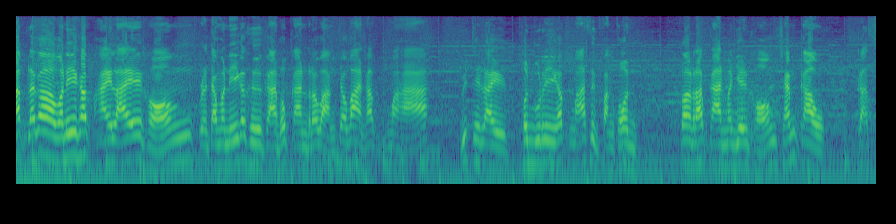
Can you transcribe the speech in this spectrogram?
ครับแล้วก็วันนี้ครับไฮไลท์ของประจำวันนี้ก็คือการพบกันระหว่างเจ้าบ้านครับ มหาวิทยาลัยธนบุรีครับม้าศึกฝั่งทน ต้อนรับการมาเยือนของแชมป์เก่าเกษ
